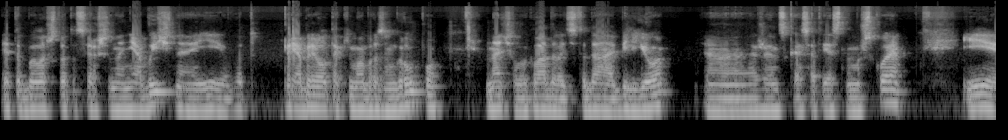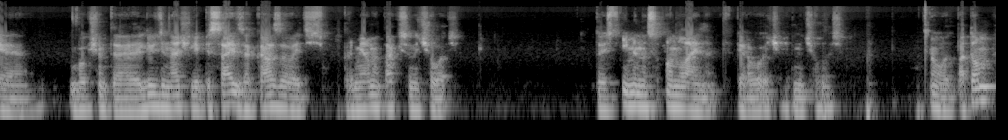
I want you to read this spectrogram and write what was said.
это было что-то совершенно необычное. И вот приобрел таким образом группу, начал выкладывать туда белье, э, женское, соответственно, мужское. И, в общем-то, люди начали писать, заказывать. Примерно так все началось. То есть именно с онлайна в первую очередь началось. Вот. Потом,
